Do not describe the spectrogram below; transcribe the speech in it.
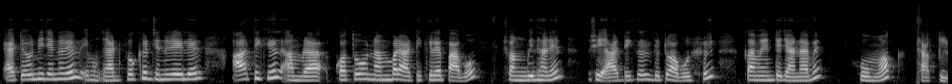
অ্যাটর্নি জেনারেল এবং অ্যাডভোকেট জেনারেলের আর্টিকেল আমরা কত নাম্বার আর্টিকেলে পাবো সংবিধানের? সেই আর্টিকেল দুটো অবশ্যই কমেন্টে জানাবে হোমওয়ার্ক থাকল।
